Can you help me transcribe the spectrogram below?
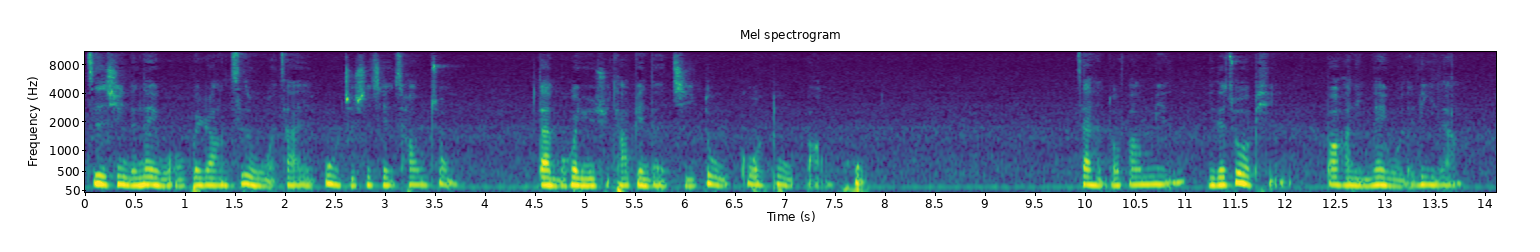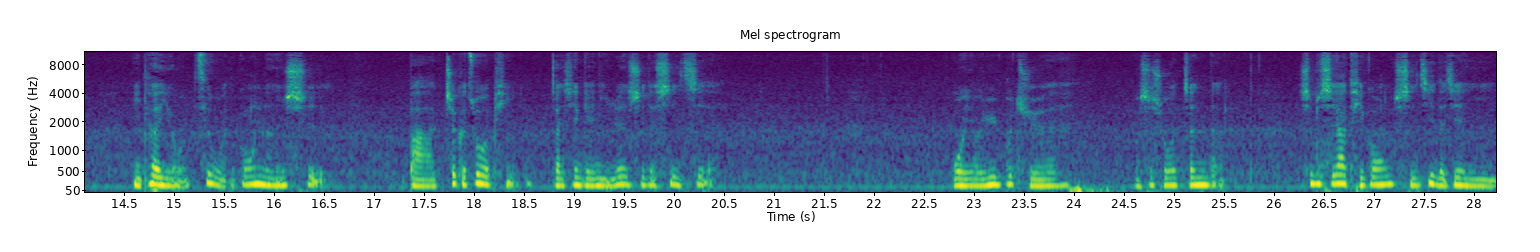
自信的内我会让自我在物质世界操纵，但不会允许它变得极度过度保护。在很多方面，你的作品包含你内我的力量。你特有自我的功能是把这个作品展现给你认识的世界。我犹豫不决，我是说真的，是不是要提供实际的建议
